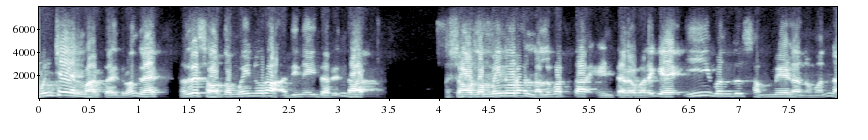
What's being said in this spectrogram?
ಮುಂಚೆ ಏನ್ ಮಾಡ್ತಾ ಇದ್ರು ಅಂದ್ರೆ ಅಂದ್ರೆ ಸಾವಿರದ ಒಂಬೈನೂರ ಹದಿನೈದರಿಂದ ಸಾವಿರದ ಒಂಬೈನೂರ ನಲವತ್ತ ಎಂಟರವರೆಗೆ ಈ ಒಂದು ಸಮ್ಮೇಳನವನ್ನ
